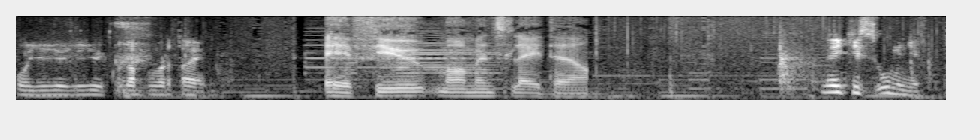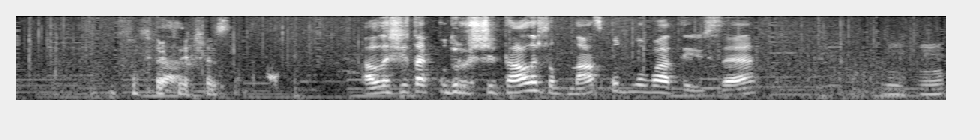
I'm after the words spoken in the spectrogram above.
Ой-ой-ой, куди повертаємо? A few moments later. Ну якийсь умник. Да. Як чесно. Але ще так подрозчитали, щоб нас подлувати і все. Угу.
